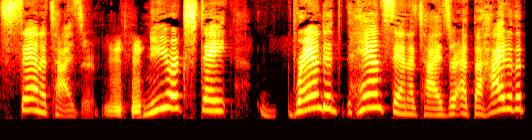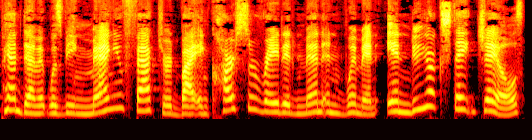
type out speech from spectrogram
sanitizer mm-hmm. new york state branded hand sanitizer at the height of the pandemic was being manufactured by incarcerated men and women in New York State jails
